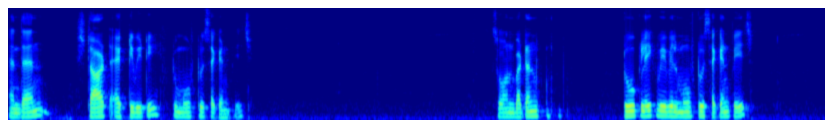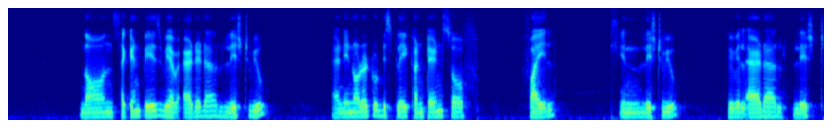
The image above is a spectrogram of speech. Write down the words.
And then start activity to move to second page. So on button 2 click we will move to second page. Now on second page we have added a list view. And in order to display contents of file in list view we will add a list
